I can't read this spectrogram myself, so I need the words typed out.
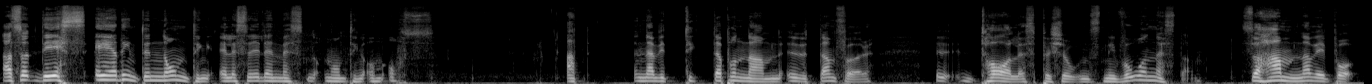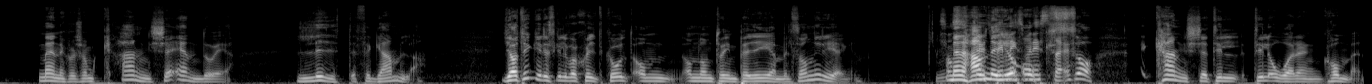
Alltså det är, det inte någonting, eller säger det mest nå- någonting om oss? Att när vi tittar på namn utanför eh, talespersonsnivån nästan, så hamnar vi på människor som kanske ändå är lite för gamla. Jag tycker det skulle vara skitcoolt om, om de tog in Peje Emilsson i regeringen. Som Men han är ju också kanske till, till åren kommen.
